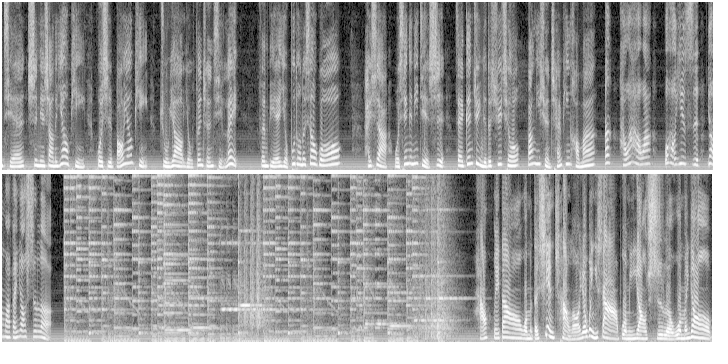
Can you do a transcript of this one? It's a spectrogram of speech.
前市面上的药品或是保养品，主要有分成几类。分别有不同的效果哦。还是啊，我先跟你解释，再根据你的需求帮你选产品好吗？嗯，好啊，好啊，不好意思，要麻烦药师了。好，回到我们的现场了，要问一下博明药师了，我们要。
